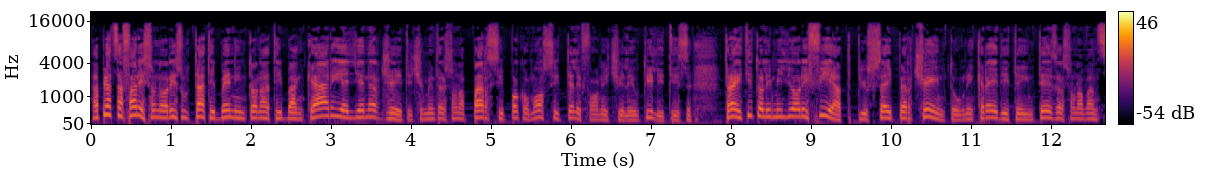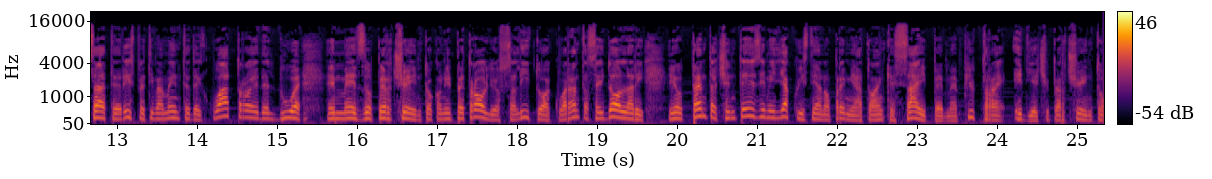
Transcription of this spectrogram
A Piazza Affari sono risultati risultati ben intonati i bancari e gli energetici, mentre sono apparsi poco mossi i telefonici e le utilities. Tra i titoli migliori Fiat più 6%, Unicredit e Intesa sono avanzate rispettivamente del 4 e del 2,5%, con il petrolio salito a 46 dollari e 80 centesimi, gli acquisti hanno premiato anche Saipem più 3 e 10%.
